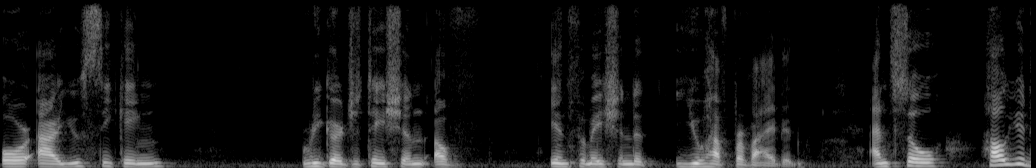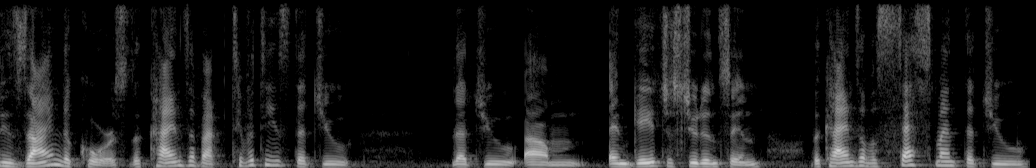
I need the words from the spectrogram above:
or are you seeking regurgitation of information that you have provided? And so how you design the course, the kinds of activities that you, that you um, engage the students in, the kinds of assessment that you,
